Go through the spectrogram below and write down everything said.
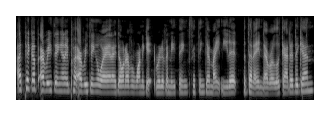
I pick up everything and I put everything away and I don't ever want to get rid of anything because I think I might need it, but then I never look at it again.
